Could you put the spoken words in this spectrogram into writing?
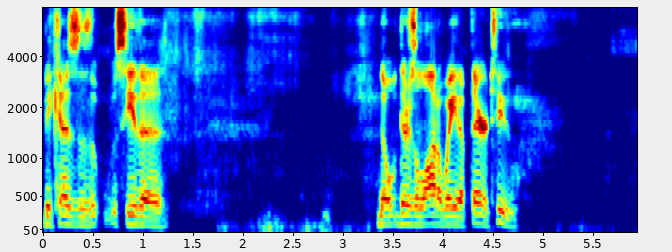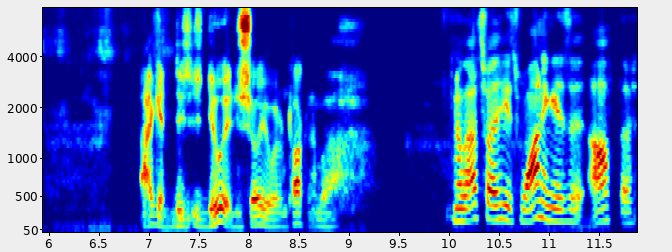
Because the- see the, the there's a lot of weight up there too. I could just do it and show you what I'm talking about. Well, that's what he's wanting is it off the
